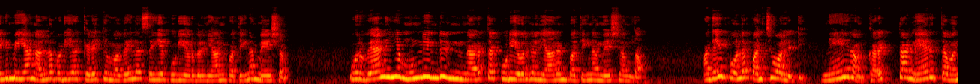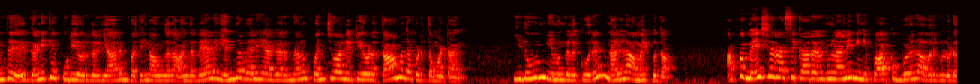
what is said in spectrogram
எளிமையாக நல்லபடியாக கிடைக்கும் வகையில் செய்யக்கூடியவர்கள் யாருன்னு பார்த்தீங்கன்னா மேஷம். ஒரு வேலையை முன்னின்று நடத்தக்கூடியவர்கள் யாருன்னு பார்த்தீங்கன்னா மேஷம் தான். அதே போல் பஞ்சுவாலிட்டி நேரம் கரெக்டாக நேரத்தை வந்து கணிக்கக்கூடியவர்கள் யாருன்னு பார்த்தீங்கன்னா அவங்க தான் அந்த வேலை எந்த வேலையாக இருந்தாலும் பஞ்சுவாலிட்டியோட தாமதப்படுத்த மாட்டாங்க. இதுவும் இவங்களுக்கு ஒரு நல்ல அமைப்பு தான் அப்போ மேஷராசிக்காரர்களாலே நீங்கள் பார்க்கும் பொழுது அவர்களோட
